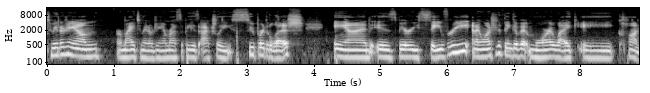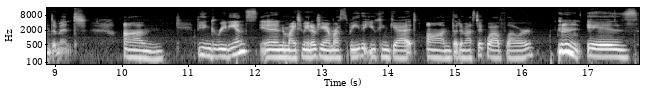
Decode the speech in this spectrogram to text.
Tomato jam or my tomato jam recipe is actually super delish and is very savory. And I want you to think of it more like a condiment. Um, the ingredients in my tomato jam recipe that you can get on the domestic wildflower is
